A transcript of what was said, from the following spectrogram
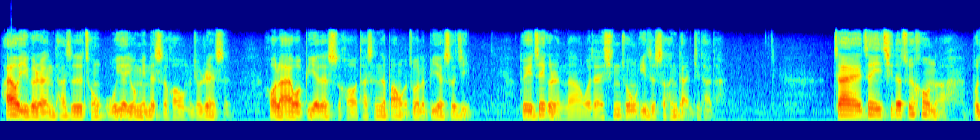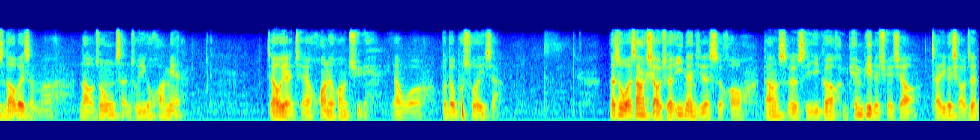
还有一个人，他是从无业游民的时候我们就认识，后来我毕业的时候，他甚至帮我做了毕业设计。对于这个人呢，我在心中一直是很感激他的。在这一期的最后呢，不知道为什么脑中闪出一个画面，在我眼前晃来晃去，让我不得不说一下。那是我上小学一年级的时候，当时是一个很偏僻的学校，在一个小镇。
